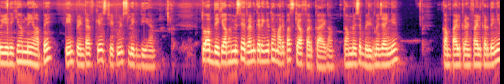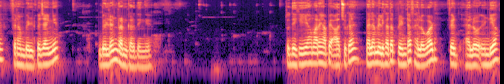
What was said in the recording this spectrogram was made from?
तो ये देखिए हमने यहाँ पे तीन प्रिंट के स्टेटमेंट्स लिख दिए हैं। तो अब देखिए, अब हम इसे रन करेंगे तो हमारे पास क्या फ़र्क आएगा? तो हम इसे बिल्ड में जाएँगे कंपाइल करंट फ़ाइल कर देंगे, फिर हम बिल्ड पे जाएँगे बिल्ड एंड रन कर देंगे। तो देखिए, ये हमारे यहाँ पे आ चुका है। पहले हमने लिखा था प्रिंट एफ़ हेलो वर्ड फिर हेलो इंडिया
